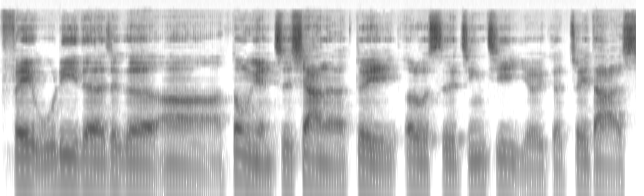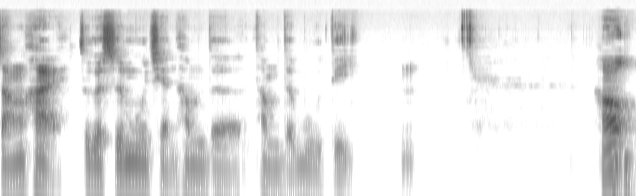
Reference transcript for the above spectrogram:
非武力的这个呃动员之下呢，对俄罗斯的经济有一个最大的伤害，这个是目前他们的他们的目的。嗯，好。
